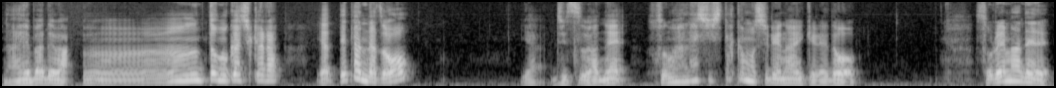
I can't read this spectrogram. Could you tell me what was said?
苗場ではうーんと昔からやってたんだぞ。いや実はねその話したかもしれないけれどそれまで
